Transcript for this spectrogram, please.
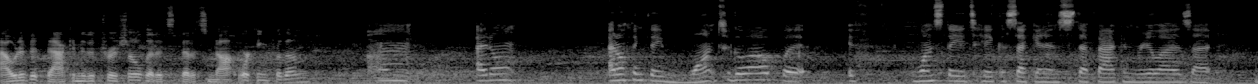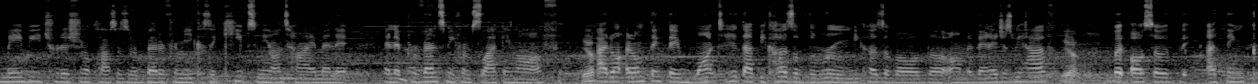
out of it back into the traditional that it's that it's not working for them? Um, I don't, I don't think they want to go out, but once they take a second and step back and realize that maybe traditional classes are better for me because it keeps me on time and it and it prevents me from slacking off. Yep. I don't I don't think they want to hit that because of the room, because of all the um, advantages we have. Yeah. But also, th- I think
